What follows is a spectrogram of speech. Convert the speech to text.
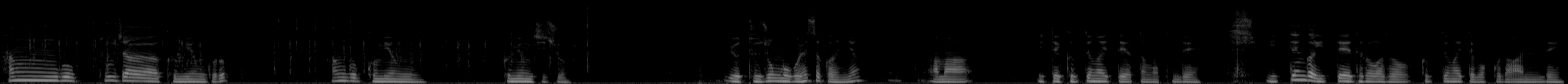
한국투자금융그룹 한국금융 금융지주 요 두 종목을 했었거든요. 아마 이때 급등할 때였던 것 같은데 이땐가 이때 들어가서 급등할 때 먹고 나왔는데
